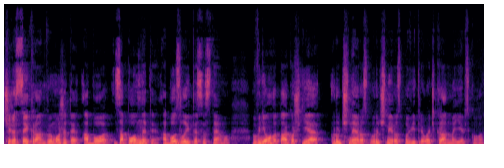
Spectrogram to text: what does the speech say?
Через цей кран ви можете або заповнити, або злити систему. В нього також є ручне, ручний розповітрювач, кран Маєвського.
